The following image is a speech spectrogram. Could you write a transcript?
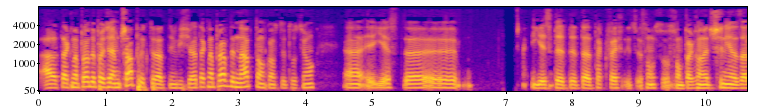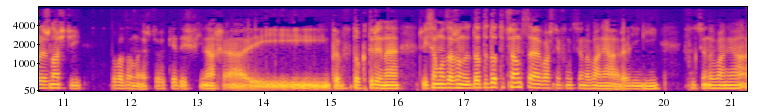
ale tak naprawdę powiedziałem czapy, która nad tym wisi, ale tak naprawdę nad tą konstytucją jest jest ta, ta, ta kwestia, są, są tak zwane trzy niezależności wprowadzono jeszcze kiedyś w Chinach i doktrynę, czyli samozarząd dotyczące właśnie funkcjonowania religii, funkcjonowania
